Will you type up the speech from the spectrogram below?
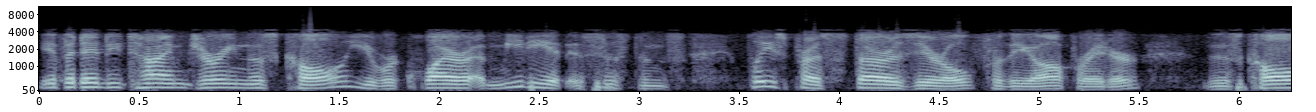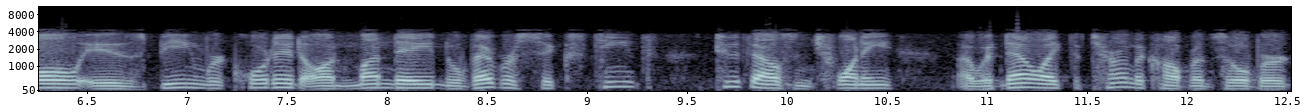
If at any time during this call you require immediate assistance, please press star zero for the operator. This call is being recorded on Monday, November 16th, 2020. I would now like to turn the conference over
